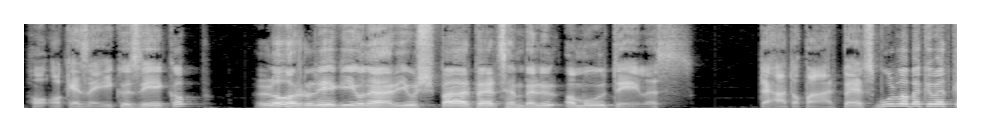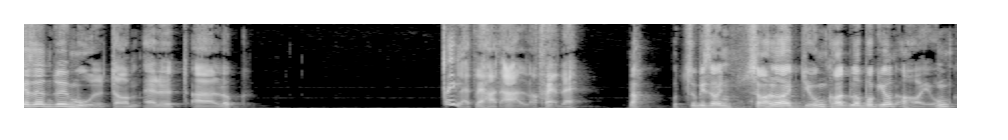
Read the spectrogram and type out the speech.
Ha a kezei közé kap, Lord légionárius pár percen belül a múlté lesz. Tehát a pár perc múlva bekövetkezendő múltam előtt állok. Illetve hát áll a fene. Na, utcu bizony, szaladjunk, hadd lobogjon a hajunk.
